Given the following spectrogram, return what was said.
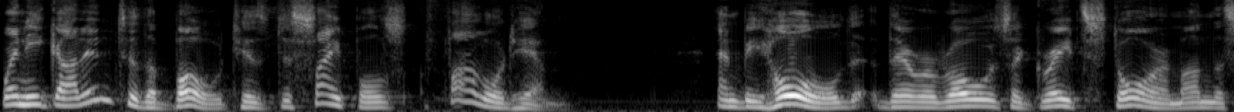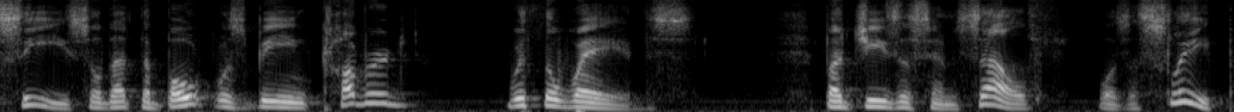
When he got into the boat, his disciples followed him. And behold, there arose a great storm on the sea, so that the boat was being covered with the waves. But Jesus himself was asleep.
